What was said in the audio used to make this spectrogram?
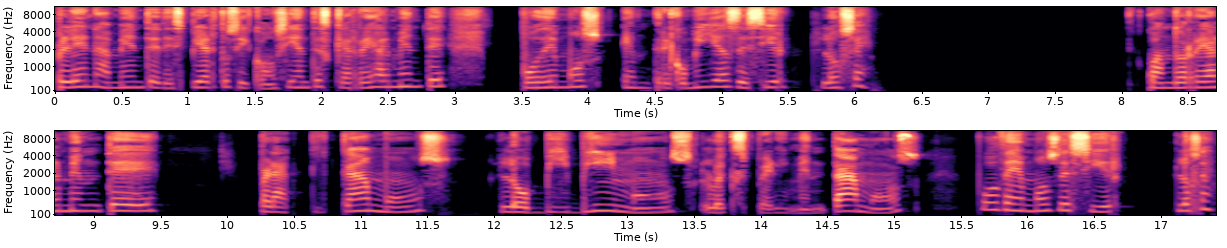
plenamente despiertos y conscientes que realmente podemos, entre comillas, decir lo sé. Cuando realmente practicamos, lo vivimos, lo experimentamos, podemos decir lo sé.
